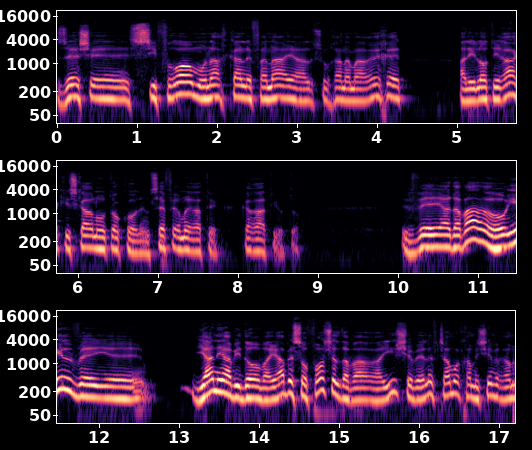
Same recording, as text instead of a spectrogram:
זה שספרו מונח כאן לפניי על שולחן המערכת, עלילות עיראק, הזכרנו אותו קודם, ספר מרתק, קראתי אותו. והדבר, הואיל ויאני אבידוב היה בסופו של דבר האיש שב-1955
